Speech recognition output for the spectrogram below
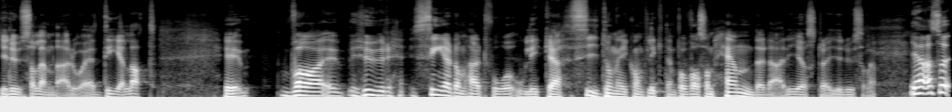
Jerusalem där och är delat. Eh, vad, hur ser de här två olika sidorna i konflikten på vad som händer där i östra Jerusalem? Ja, alltså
